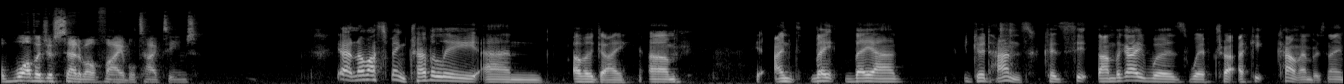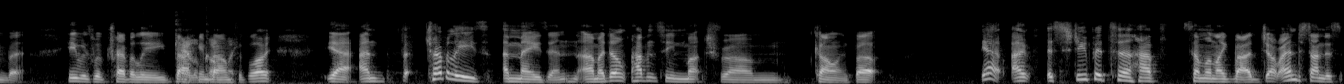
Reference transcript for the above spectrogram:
what have I just said about viable tag teams? Yeah, no, that's the thing. Trevor Lee and other guy, um, and they they are good hands because um the guy was with Tre- I keep, can't remember his name, but he was with Trevor Lee back Caleb in Konley. Bound for Glory. Yeah, and th- Trevor Lee's amazing. Um, I don't haven't seen much from Colin, but yeah, I, it's stupid to have someone like that job. I understand it's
